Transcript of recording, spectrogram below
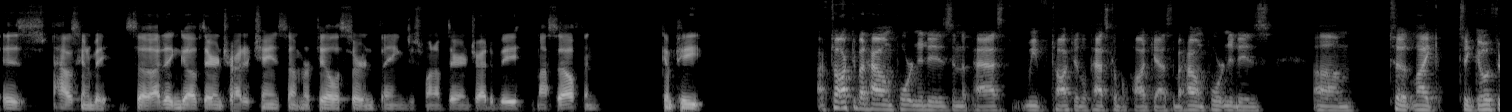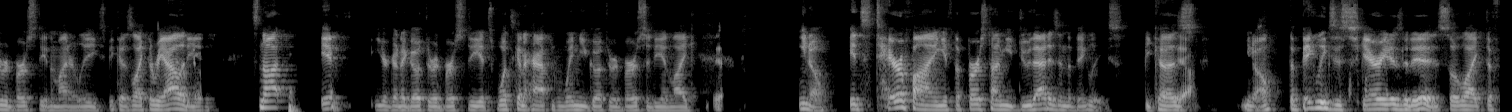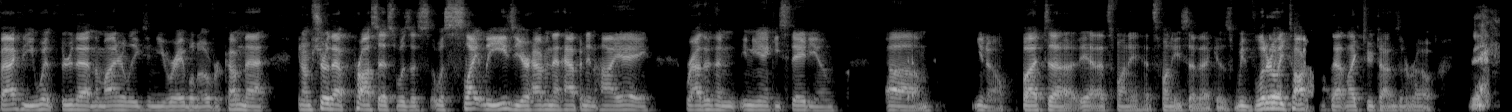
is how it's going to be. So I didn't go up there and try to change something or feel a certain thing. Just went up there and tried to be myself and compete. I've talked about how important it is in the past. We've talked in the past couple podcasts about how important it is um, to like to go through adversity in the minor leagues because like the reality is it's not if you're going to go through adversity, it's what's going to happen when you go through adversity and like yeah. you know, it's terrifying if the first time you do that is in the big leagues because yeah. You know, the big leagues is scary as it is. So like the fact that you went through that in the minor leagues and you were able to overcome that you know, I'm sure that process was a, was slightly easier having that happen in high A rather than in Yankee Stadium. Um, you know, but uh, yeah, that's funny. That's funny you said that because we've literally talked about that like two times in a row. Yeah.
